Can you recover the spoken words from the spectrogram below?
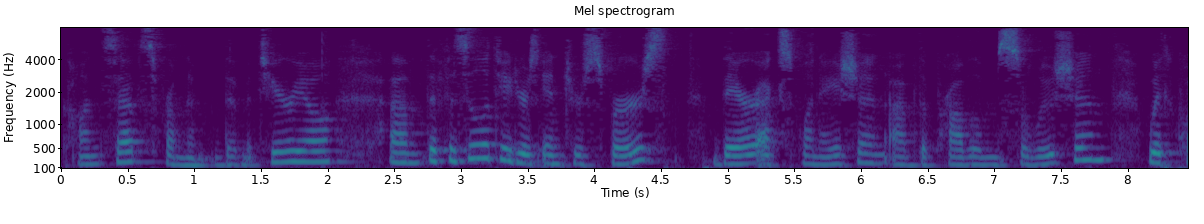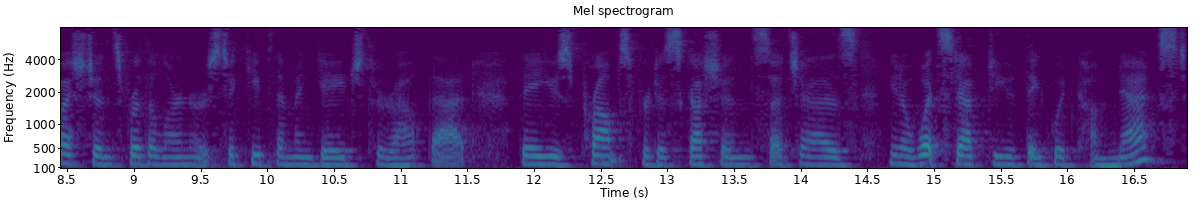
concepts from the, the material. Um, the facilitators intersperse their explanation of the problem solution with questions for the learners to keep them engaged throughout that. They use prompts for discussion such as, you know, what step do you think would come next?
